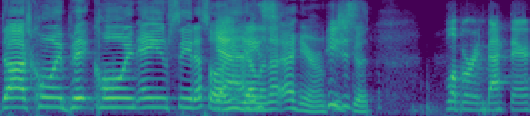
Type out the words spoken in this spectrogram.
Dogecoin, Bitcoin, AMC. That's all Yeah, he's yelling. he's- I, I hear him. he's He's, just- good. Blubbering back there.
